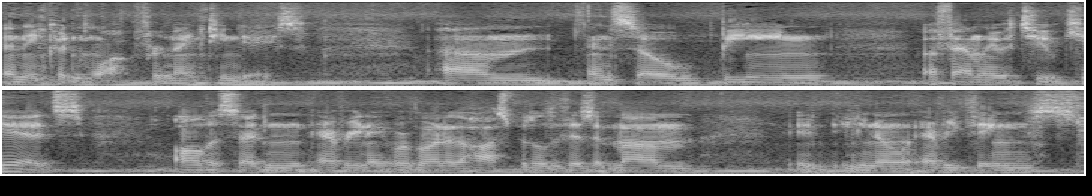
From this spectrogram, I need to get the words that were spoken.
and they couldn't walk for 19 days. Um, and so, being a family with two kids, all of a sudden, every night we're going to the hospital to visit mom. It, you know, everything's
